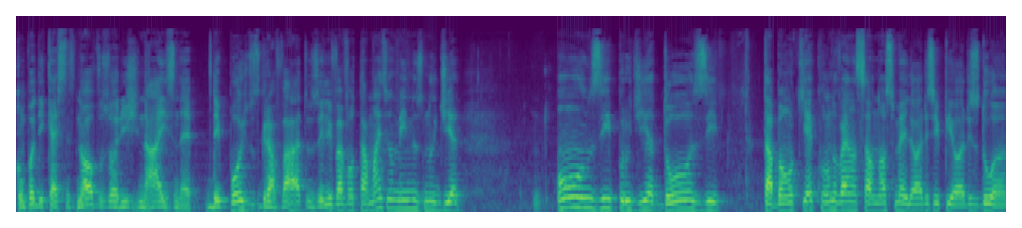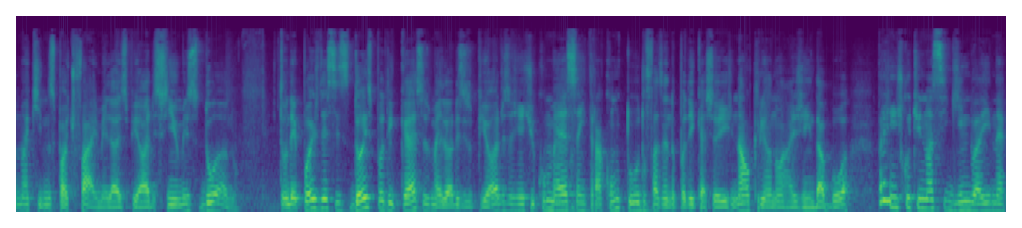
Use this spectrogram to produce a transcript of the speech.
Com podcasts novos, originais, né? Depois dos gravados, ele vai voltar mais ou menos no dia 11 pro dia 12, tá bom? Que é quando vai lançar o nosso melhores e piores do ano aqui no Spotify, melhores e piores filmes do ano. Então, depois desses dois podcasts, os melhores e os piores, a gente começa a entrar com tudo, fazendo podcast original, criando uma agenda boa, pra gente continuar seguindo aí, né?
